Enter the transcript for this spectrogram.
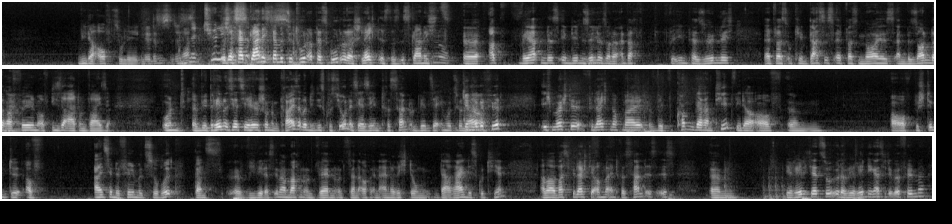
wieder aufzulegen. Nee, das ist, das Ja? Natürlich Und das ist hat gar nichts damit zu tun, ob das gut oder schlecht ist. Das ist gar nichts Genau. äh, Abwertendes in dem Sinne, Nee. sondern einfach für ihn persönlich etwas, okay, das ist etwas Neues, ein besonderer Ja. Film auf diese Art und Weise. Und äh, wir drehen uns jetzt hier schon im Kreis, aber die Diskussion ist ja sehr interessant und wird sehr emotional Genau. geführt. Ich möchte vielleicht nochmal, wir kommen garantiert wieder auf, ähm, auf bestimmte, auf einzelne Filme zurück, ganz äh, wie wir das immer machen und werden uns dann auch in eine Richtung da rein diskutieren. Aber was vielleicht ja auch mal interessant ist, ist, ähm, ihr redet jetzt so, oder wir reden die ganze Zeit über Filme,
